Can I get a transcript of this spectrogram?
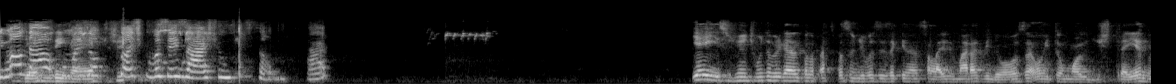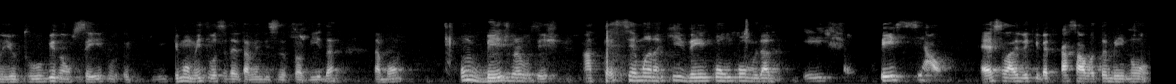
E mandar algumas opções que vocês acham que são, tá? E é isso, gente. Muito obrigado pela participação de vocês aqui nessa live maravilhosa, ou então modo de estreia no YouTube. Não sei em que momento você deve estar vendo isso da sua vida, tá bom? Um beijo para vocês. Até semana que vem com um convidado especial. Essa live aqui vai ficar salva também no,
